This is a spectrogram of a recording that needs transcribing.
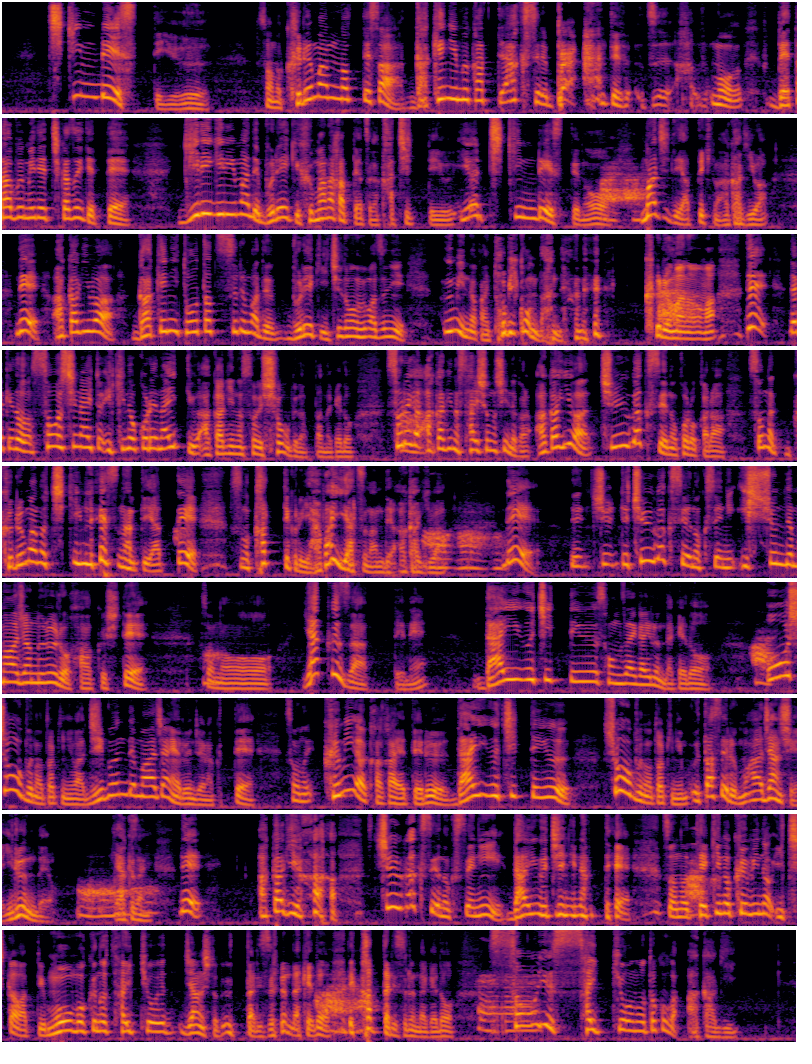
チキンレースっていう、その車に乗ってさ、崖に向かってアクセルバーンってず、もうベタ踏みで近づいてって、ギリギリまでブレーキ踏まなかったやつが勝ちっていう、いわゆるチキンレースっていうのをマジでやってきたの、赤木は。で、赤木は崖に到達するまでブレーキ一度も踏まずに、海の中に飛び込んだんだよね。車のまま。で、だけど、そうしないと生き残れないっていう赤木のそういう勝負だったんだけど、それが赤木の最初のシーンだから、赤木は中学生の頃から、そんな車のチキンレースなんてやって、その勝ってくるやばいやつなんだよ、赤木は。はで、で、中、で、中学生のくせに一瞬で麻雀のルールを把握して、その、ヤクザってね、大打ちっていう存在がいるんだけど、大勝負の時には自分で麻雀やるんじゃなくて、その組が抱えてる大打ちっていう勝負の時に打たせる麻雀師がいるんだよ。ヤクザに。で、赤木は中学生のくせに大打ちになって、その敵の組の市川っていう盲目の最強雀士と打ったりするんだけど、で、勝ったりするんだけど、そういう最強の男が赤木。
